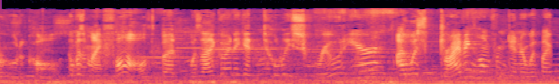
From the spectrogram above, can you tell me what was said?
or who to call. It was my fault, but was I going to get totally screwed here? I was driving home from dinner with my.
